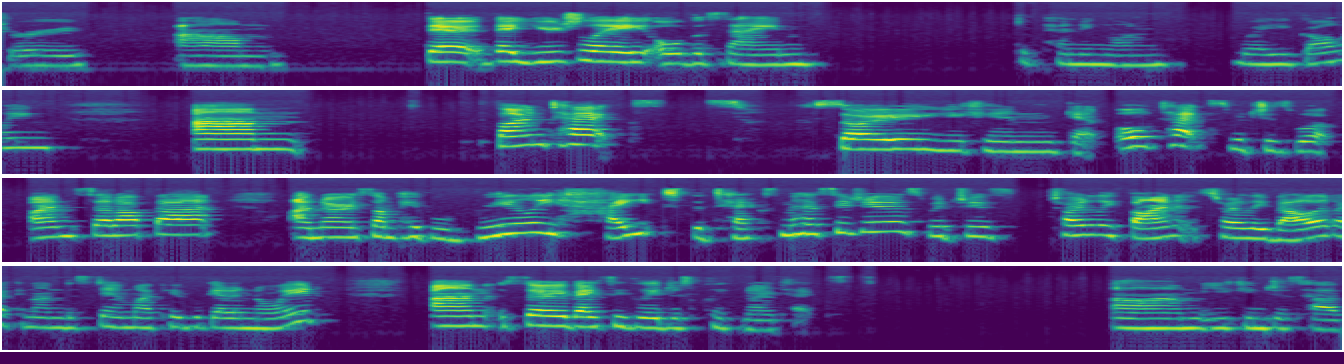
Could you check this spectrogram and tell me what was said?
through. Um, they're they're usually all the same, depending on where you're going. Um, phone texts, so you can get all text, which is what I'm set up at. I know some people really hate the text messages, which is totally fine. It's totally valid. I can understand why people get annoyed. Um, so basically, just click no text. Um, you can just have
